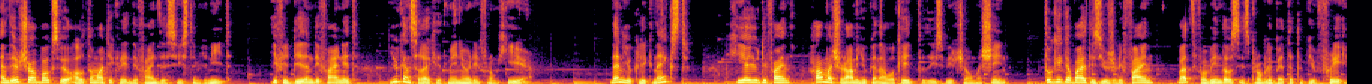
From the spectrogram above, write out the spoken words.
And VirtualBox will automatically define the system you need. If it didn't define it, you can select it manually from here. Then you click Next. Here you define how much RAM you can allocate to this virtual machine. 2GB is usually fine, but for Windows it's probably better to give 3.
